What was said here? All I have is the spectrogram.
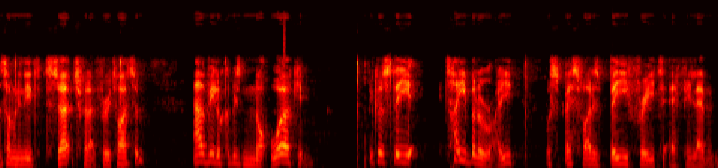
somebody needed to search for that fruit item. Our VLOOKUP is not working because the table array was specified as B3 to F11.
